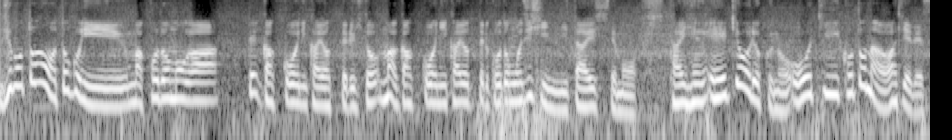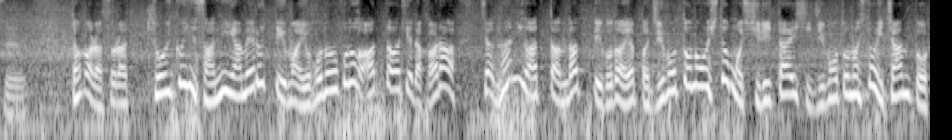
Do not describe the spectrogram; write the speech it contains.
地元の特にまあ子供がで学校に通ってる人、まあ、学校に通ってる子ども自身に対しても大変影響力の大きいことなわけです。だからそれは教育員3人辞めるっていう、まあ、よほどのことがあったわけだからじゃあ何があったんだっていうことはやっぱ地元の人も知りたいし地元の人にちゃんと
